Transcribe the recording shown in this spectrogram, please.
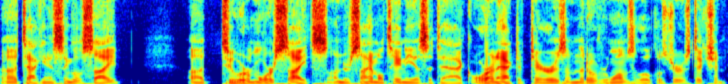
uh, attacking a single site uh, two or more sites under simultaneous attack or an act of terrorism that overwhelms a local's jurisdiction.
